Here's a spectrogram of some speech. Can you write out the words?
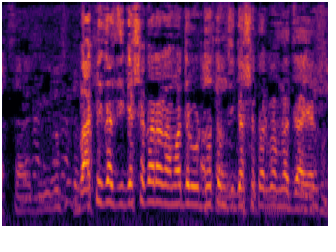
আচ্ছা বাকি যা জিজ্ঞাসা করার আমাদের ঊর্ধ্বতন জিজ্ঞাসা করবে আমরা যাই এখন।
